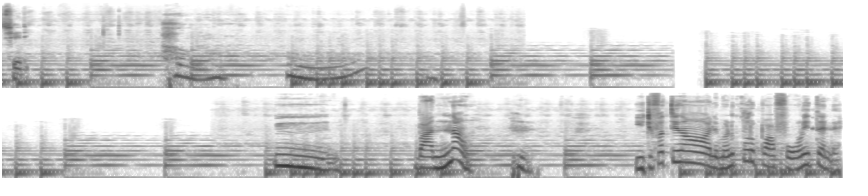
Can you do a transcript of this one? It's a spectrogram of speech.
ശരി ഹോ വന്നോ ഇരുപത്തിനാല് മണിക്കൂർ ആ ഫോണിൽ തന്നെ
